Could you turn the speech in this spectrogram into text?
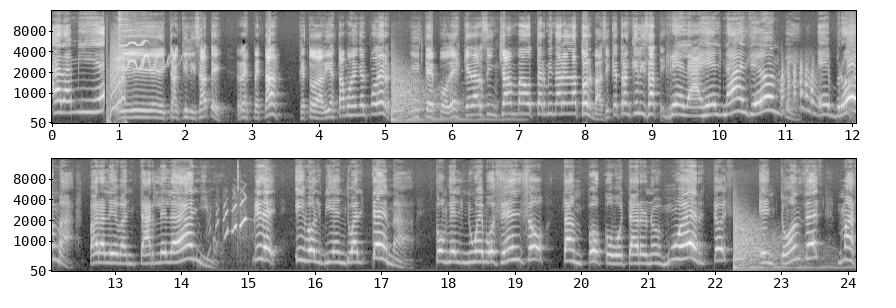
A la mierda. ¡Ey, tranquilízate, respetá, que todavía estamos en el poder y te podés quedar sin chamba o terminar en la tolva, así que tranquilízate. Relaje el nance, hombre. Es broma para levantarle el ánimo. Mire, y volviendo al tema, con el nuevo censo tampoco votaron los muertos. Entonces, más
